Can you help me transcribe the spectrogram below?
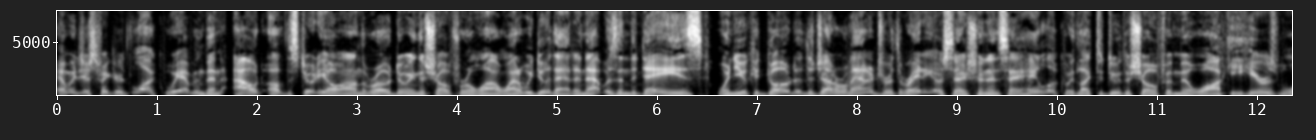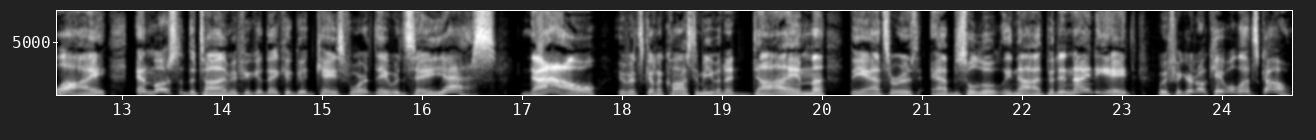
And we just figured, look, we haven't been out of the studio on the road doing the show for a while. Why don't we do that? And that was in the days when you could go to the general manager at the radio station and say, hey, look, we'd like to do the show from Milwaukee. Here's why. And most of the time, if you could make a good case for it, they would say yes. Now, if it's going to cost him even a dime, the answer is absolutely not. But in 98, we figured, okay, well, let's go.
